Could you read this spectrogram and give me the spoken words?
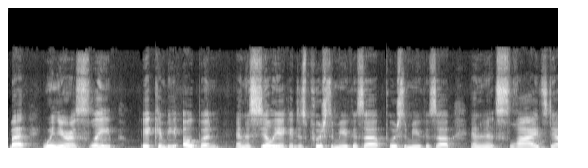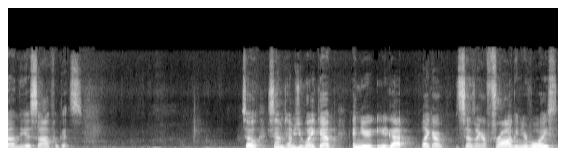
But when you're asleep, it can be open and the cilia can just push the mucus up, push the mucus up, and then it slides down the esophagus. So sometimes you wake up and you you got like a sounds like a frog in your voice.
